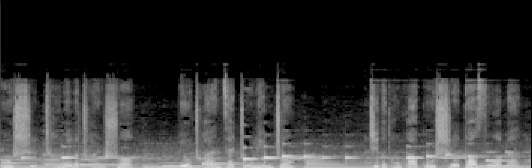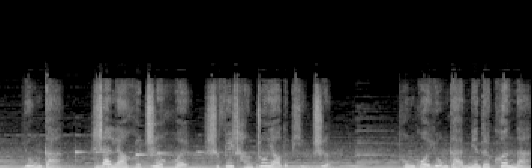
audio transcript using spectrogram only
故事成为了传说，流传在竹林中。这个童话故事告诉我们，勇敢、善良和智慧是非常重要的品质。通过勇敢面对困难。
